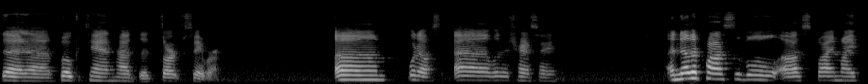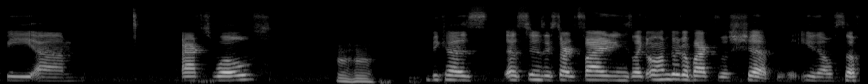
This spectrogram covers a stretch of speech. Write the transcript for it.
that uh, Bo Katan had the dark saber. Um, what else? Uh, what was I trying to say? Another possible uh, spy might be um, Axe Woves. Mm-hmm. Because as soon as they started fighting, he's like, "Oh, I'm gonna go back to the ship," you know. So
